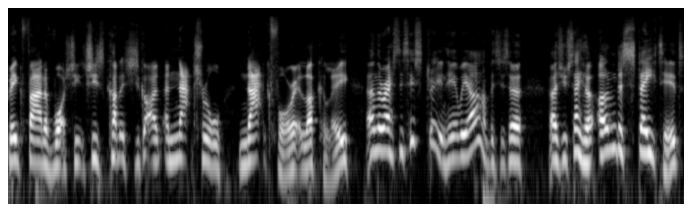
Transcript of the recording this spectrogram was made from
big fan of what she she's kind of she's got a, a natural knack for it, luckily, and the rest is history. And here we are. This is her, as you say, her understated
